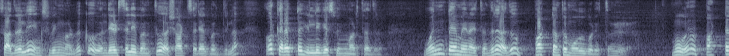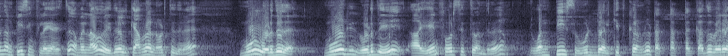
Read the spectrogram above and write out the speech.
ಸೊ ಅದರಲ್ಲಿ ಹಿಂಗೆ ಸ್ವಿಂಗ್ ಮಾಡಬೇಕು. ಒಂದು ಎರಡು ಸಲ ಬಂತು ಆ ಶಾರ್ಟ್ ಸರಿಯಾಗಿ ಬರ್ದಿಲ್ಲ. ಅವ್ರು ಕರೆಕ್ಟಾಗಿ ಇಲ್ಲಿಗೆ ಸ್ವಿಂಗ್ ಮಾಡ್ತಾ ಇದ್ರು. ಒನ್ ಟೈಮ್ ಏನಾಯ್ತು ಅಂದರೆ ಅದು ಪಟ್ ಅಂತ ಮೂಗು ಹೊಡಿತು ಮೂಗು ಪಟ್ ಅಂತ ಒಂದು ಪೀಸ್ ಹಿಂಗೆ ಫ್ಲೈ ಆಯಿತು. ಆಮೇಲೆ ನಾವು ಇದರಲ್ಲಿ ಕ್ಯಾಮ್ರಲ್ಲಿ ನೋಡ್ತಿದ್ರೆ ಮೂಗು ಹೊಡೆದಿದೆ ಮೂಗಿಗೆ ಹೊಡೆದು ಆ ಏನು ಫೋರ್ಸ್ ಇತ್ತು ಅಂದರೆ ಒನ್ ಪೀಸ್ ವುಡ್ ಅಲ್ಲಿ ಕಿತ್ಕೊಂಡು ಟಕ್ ಟಕ್ ಟಕ್ ಅದು ಬೇರೆ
